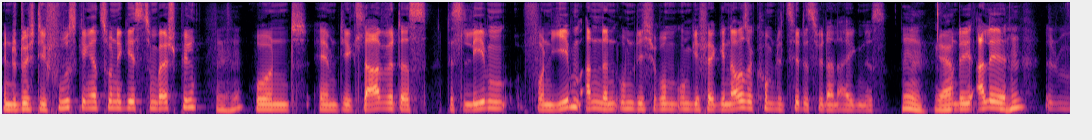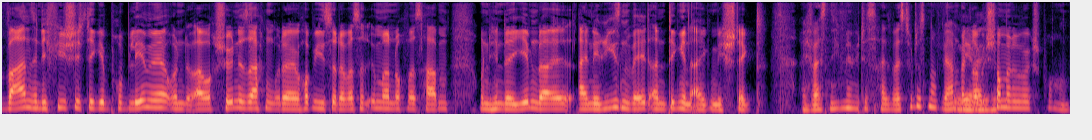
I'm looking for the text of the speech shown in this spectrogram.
Wenn du durch die Fußgängerzone gehst zum Beispiel Mhm. und ähm, dir klar wird, dass das Leben von jedem anderen um dich herum ungefähr genauso kompliziert ist wie dein eigenes. Hm, ja. Und die alle Mhm. wahnsinnig vielschichtige Probleme und auch schöne Sachen oder Hobbys oder was auch immer noch was haben und hinter jedem da eine Riesenwelt an Dingen eigentlich steckt. Aber ich weiß nicht mehr, wie das heißt. Weißt du das noch? Wir haben da, Nee, glaube weiß ich, ich schon mal drüber gesprochen.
